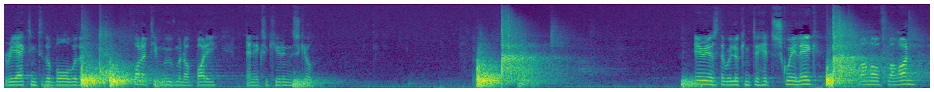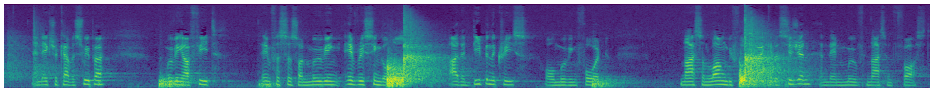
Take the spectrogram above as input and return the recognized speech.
reacting to the ball with a quality movement of body and executing the skill. Areas that we're looking to hit square leg, long off, long on, and extra cover sweeper. Moving our feet, emphasis on moving every single ball, either deep in the crease or moving forward. Nice and long before we make a decision, and then move nice and fast.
